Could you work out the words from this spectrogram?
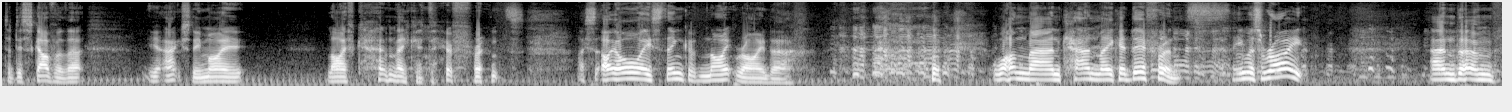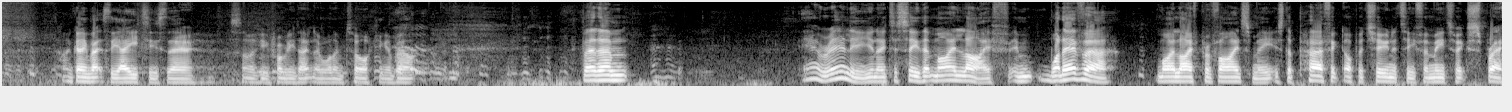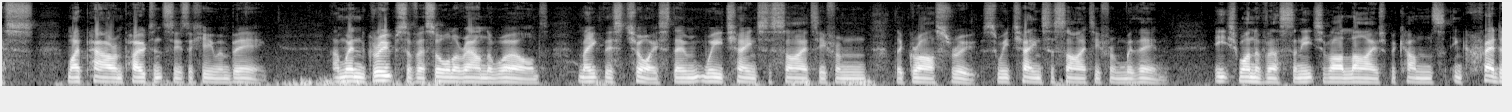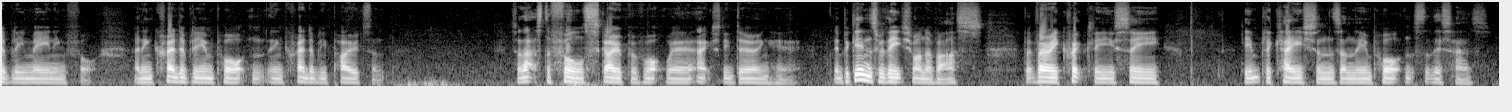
to discover that yeah, actually my life can make a difference. I, I always think of Knight Rider. One man can make a difference. He was right and um, I'm going back to the 80s there some of you probably don't know what I'm talking about but um, yeah, really, you know, to see that my life, in whatever my life provides me, is the perfect opportunity for me to express my power and potency as a human being. And when groups of us all around the world make this choice, then we change society from the grassroots. We change society from within. Each one of us and each of our lives becomes incredibly meaningful and incredibly important, incredibly potent. So that's the full scope of what we're actually doing here. It begins with each one of us, but very quickly you see the implications and the importance that this has.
